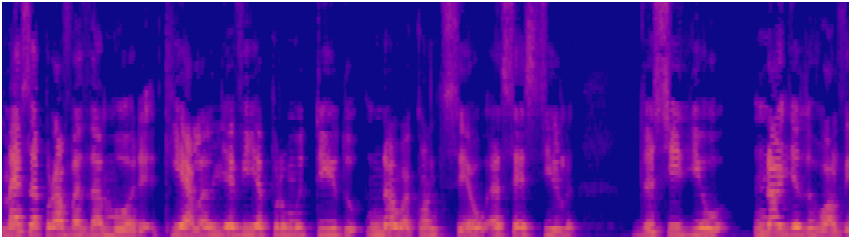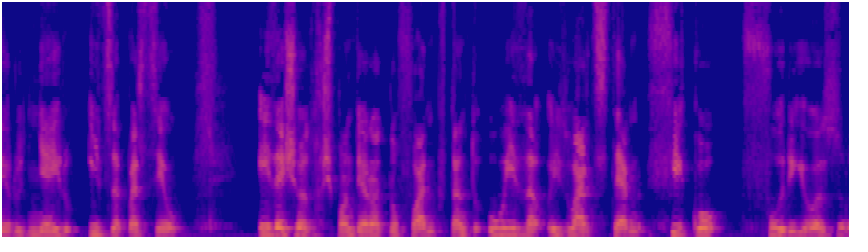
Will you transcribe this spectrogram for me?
Mas a prova de amor que ela lhe havia prometido não aconteceu. A Cecile decidiu não lhe devolver o dinheiro e desapareceu e deixou de responder ao telefone. Portanto, o Eduardo Stern ficou furioso.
